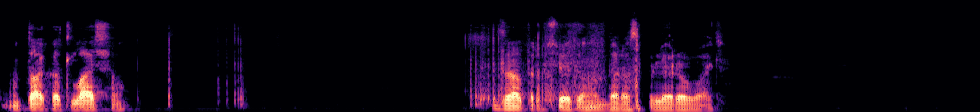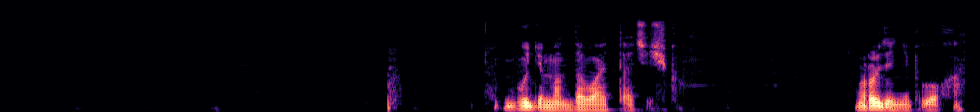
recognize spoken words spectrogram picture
Вот так отлачил. Завтра все это надо располировать. Будем отдавать тачечку. Вроде неплохо.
